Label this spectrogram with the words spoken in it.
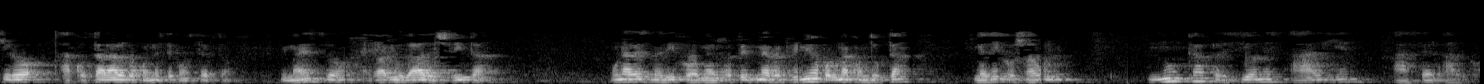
quiero acotar algo con este concepto. Mi maestro, Rabbi Udá de Shrita, una vez me dijo, me reprimió por una conducta, me dijo, Saúl, nunca presiones a alguien a hacer algo.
